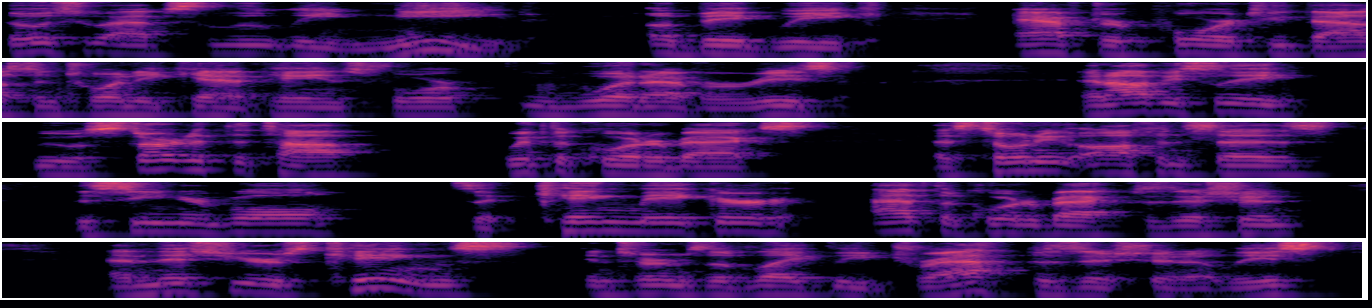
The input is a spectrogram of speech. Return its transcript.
those who absolutely need a big week after poor 2020 campaigns for whatever reason. And obviously, we will start at the top with the quarterbacks. As Tony often says, the Senior Bowl is a kingmaker at the quarterback position. And this year's Kings, in terms of likely draft position at least,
